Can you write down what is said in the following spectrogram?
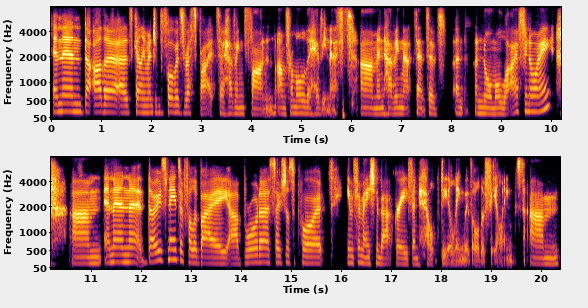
and then the other, as Kelly mentioned before, was respite. So having fun um, from all the heaviness um, and having that sense of an, a normal life in a way. Um, and then those needs are followed by uh, broader social support, information about grief, and help dealing with all the feelings. Um,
